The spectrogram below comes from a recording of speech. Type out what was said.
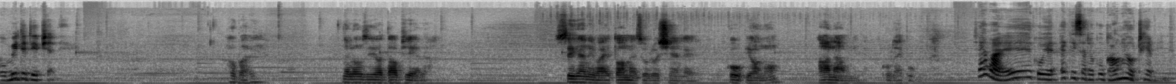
ကိုမိတိတိဖြစ်နေဟုတ်ပါပြီနှလုံးစီရောတောက်ဖြစ်ရလားစေကန်းတွေပါတွားမယ်ဆိုလို့ရှရင်လေကိုပြောနော်အားနာမနေနဲ့ ကိုလိုက်ပို့ပြီရပါတယ်ကိုရဲ့အဲ့ကိစ္စတော့ကိုခေါင်းထဲကိုထည့်မနေနဲ့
